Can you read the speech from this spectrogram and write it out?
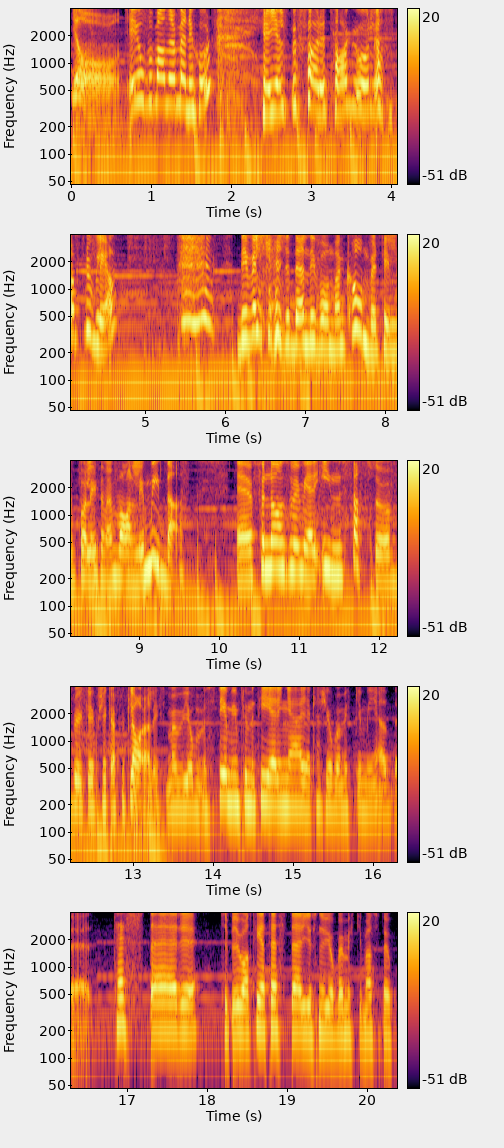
ja, jag jobbar med andra människor. Jag hjälper företag att lösa problem. Det är väl kanske den nivå man kommer till på liksom en vanlig middag. Eh, för någon som är mer insatt så brukar jag försöka förklara. Liksom. Vi jobbar med systemimplementeringar, jag kanske jobbar mycket med eh, tester, typ UAT-tester. Just nu jobbar jag mycket med att sätta upp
